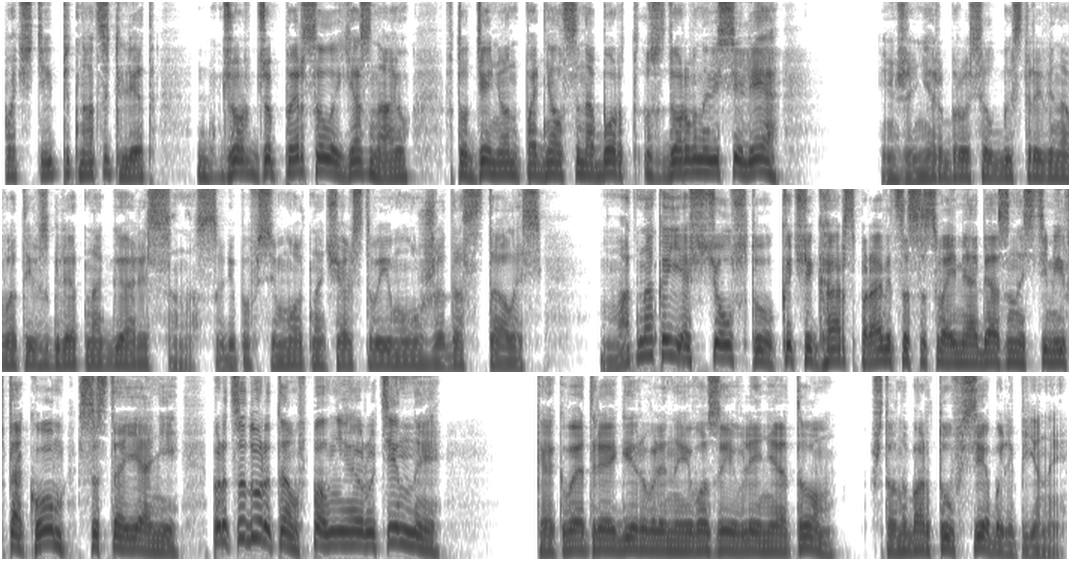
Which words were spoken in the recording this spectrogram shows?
«Почти пятнадцать лет. Джорджа Персела я знаю. В тот день он поднялся на борт здорово навеселее». Инженер бросил быстрый виноватый взгляд на Гаррисона. Судя по всему, от начальства ему уже досталось. Однако я счел, что кочегар справится со своими обязанностями и в таком состоянии. Процедуры там вполне рутинные. Как вы отреагировали на его заявление о том, что на борту все были пьяны.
